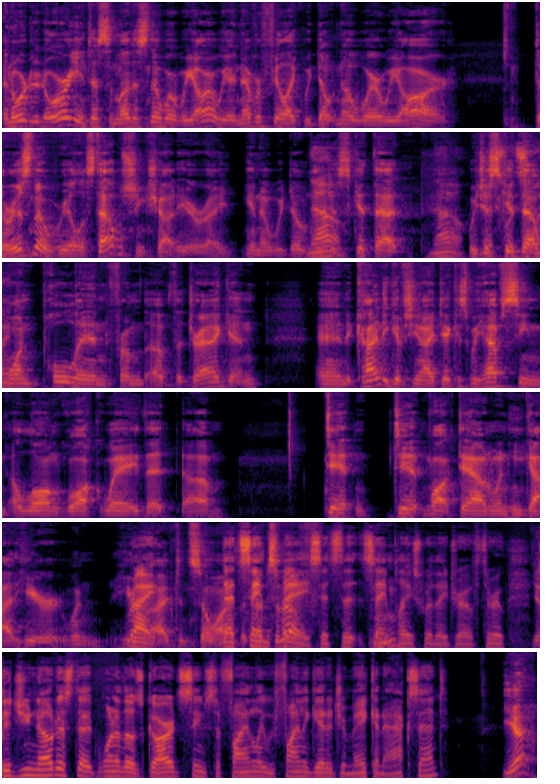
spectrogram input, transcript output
in order to orient us and let us know where we are, we never feel like we don't know where we are. There is no real establishing shot here, right? You know, we don't. No. We just get that. No, we just get that one pull in from of the dragon, and it kind of gives you an idea because we have seen a long walkway that um, didn't didn't walk down when he got here when he right. arrived and so on. That same space. Enough. It's the same mm-hmm. place where they drove through. Yep. Did you notice that one of those guards seems to finally we finally get a Jamaican accent? Yeah.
